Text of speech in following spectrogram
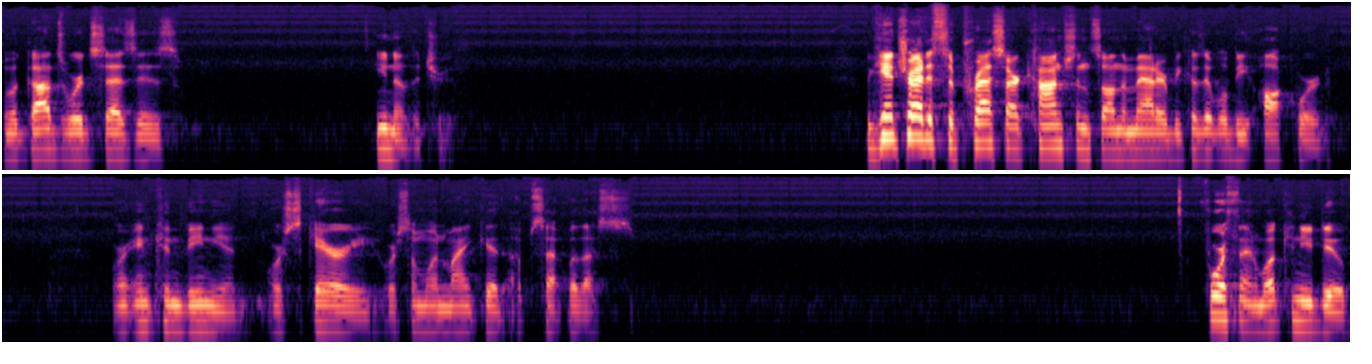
What God's word says is, you know the truth. We can't try to suppress our conscience on the matter because it will be awkward or inconvenient or scary or someone might get upset with us. Fourth, then, what can you do?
